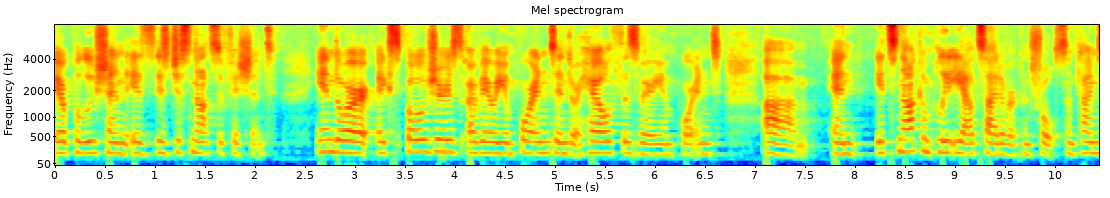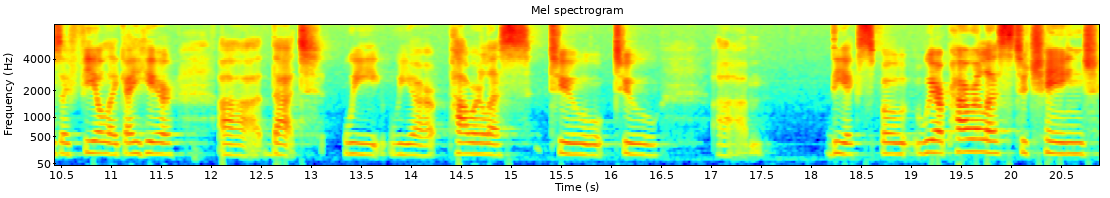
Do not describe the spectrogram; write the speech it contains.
air pollution is, is just not sufficient. Indoor exposures are very important, indoor health is very important, um, and it's not completely outside of our control. Sometimes I feel like I hear uh, that we, we are powerless to, to um, the expo we are powerless to change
